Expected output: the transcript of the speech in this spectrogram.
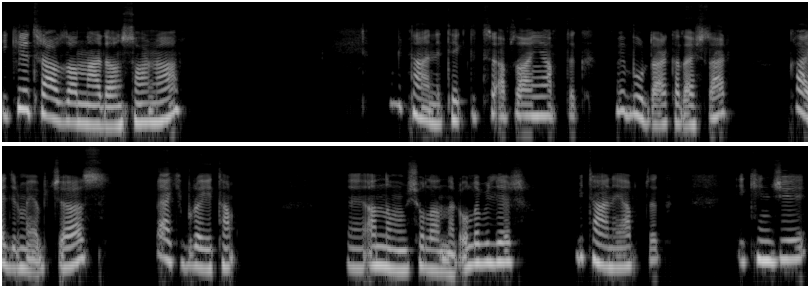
İkili trabzanlardan sonra bir tane tekli trabzan yaptık. Ve burada arkadaşlar kaydırma yapacağız. Belki burayı tam e, anlamamış olanlar olabilir. Bir tane yaptık. İkinci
